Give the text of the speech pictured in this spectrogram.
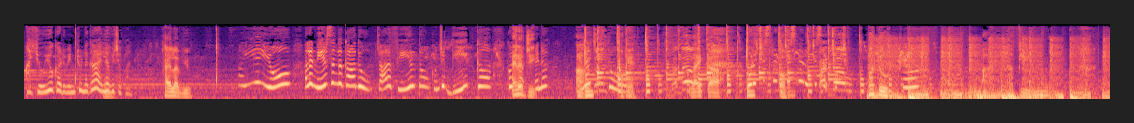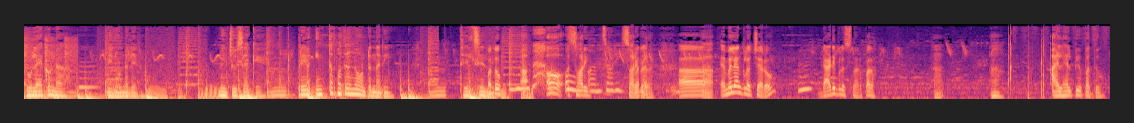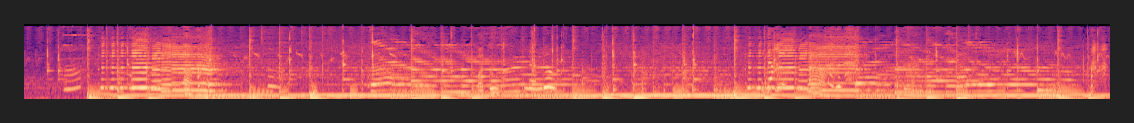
అయ్యోయో గడు వింటుండగా ఐ లవ్ యూ చెప్పాలి. ఐ లవ్ యూ అయ్యయ్యో అలా నీరసంగా కాదు. చాలా ఫీల్తో కొంచెం డీప్గా కొంచెం Energy. ఎన- energy తో. లైక్. వద్దు. ఐ లవ్ యూ నువ్వు లేకుండా నేను ఉండలేను. నేను చూశాకే ప్రేమ ఇంత మధురంగా ఉంటుందని. తెలిసింది. వద్దు. ఓ sorry. Sorry brother MLA uncle వచ్చారు. డాడీ పిలుస్తున్నారు పద. ఐ హెల్ప్ యూ పద్దు నందు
